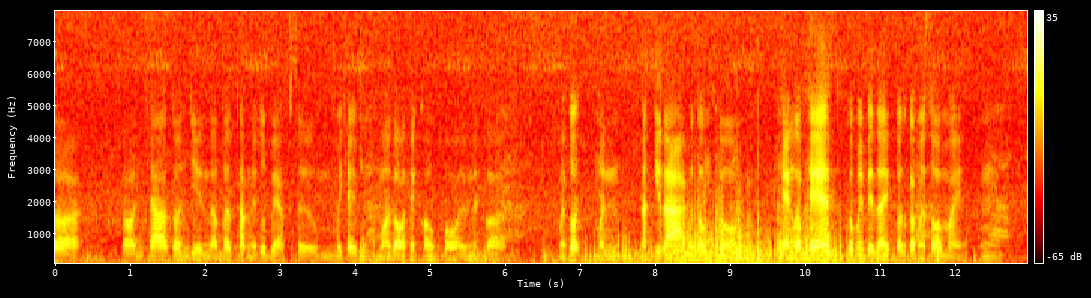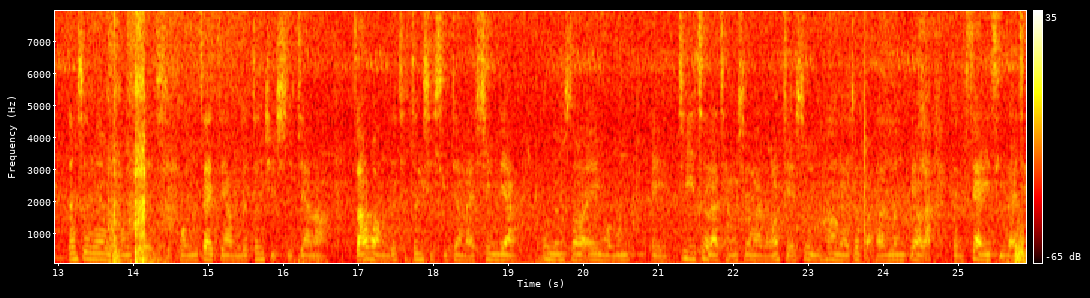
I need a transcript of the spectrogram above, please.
ก็ ตอนเช้าตอนเย็นเราก็ทำในรูปแบบเสริม ไม่ใช่มารอแต่เข้าคอร์สอะไรนั้นก็ มันก็เหมือนนักกีฬาก็ต้องซ้อมแข่งแล้วแพ้ ก็ไม่เป็นไรก็กลับมาซ้อมใหม่ อืม 啊，但是呢，我们在我们在家，我们的争取时间啊，早晚我们都去争取时间来训练，不能说哎我们 哎第一次来长休了，然后结束以后呢就把它扔掉了，等下一期来长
